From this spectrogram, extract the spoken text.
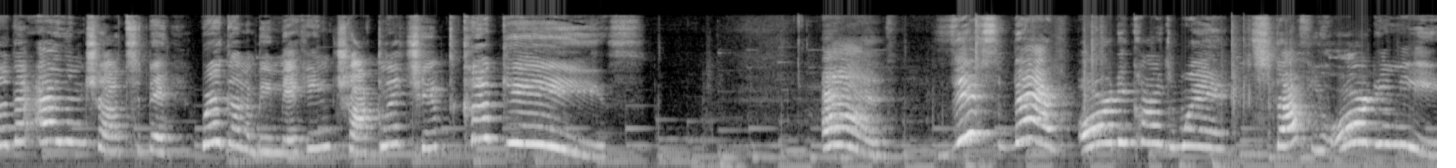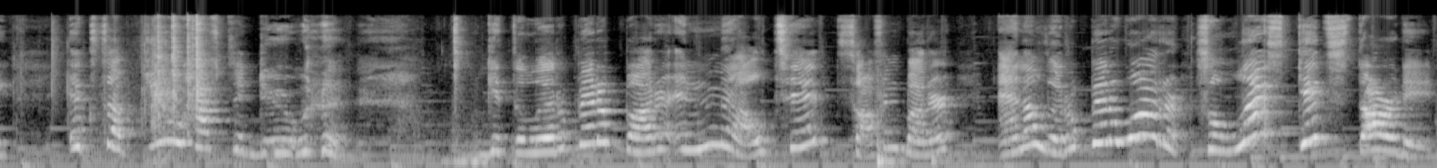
to the Evan Show. Today we're gonna be making chocolate chipped cookies. And this bag already comes with stuff you already need, except you have to do get a little bit of butter and melt it, softened butter, and a little bit of water. So let's get started.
